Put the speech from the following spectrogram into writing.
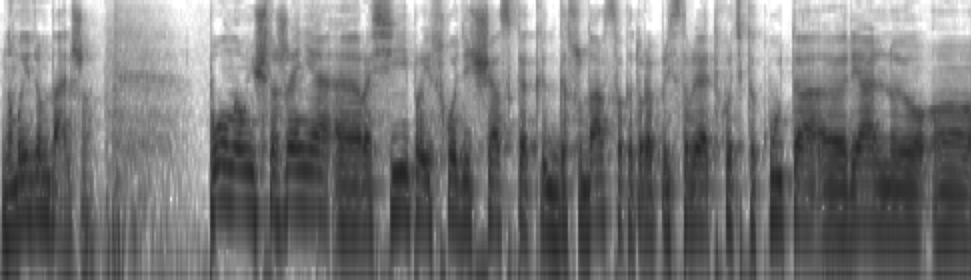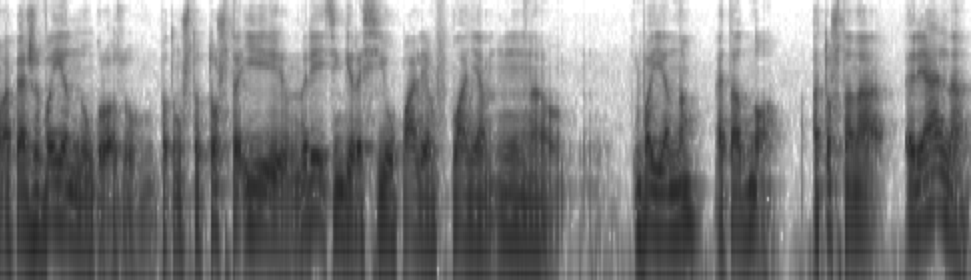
Но мы идем дальше. Полное уничтожение э, России происходит сейчас как государство, которое представляет хоть какую-то э, реальную, э, опять же, военную угрозу. Потому что то, что и рейтинги России упали в плане военном, это одно. А то, что она реально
